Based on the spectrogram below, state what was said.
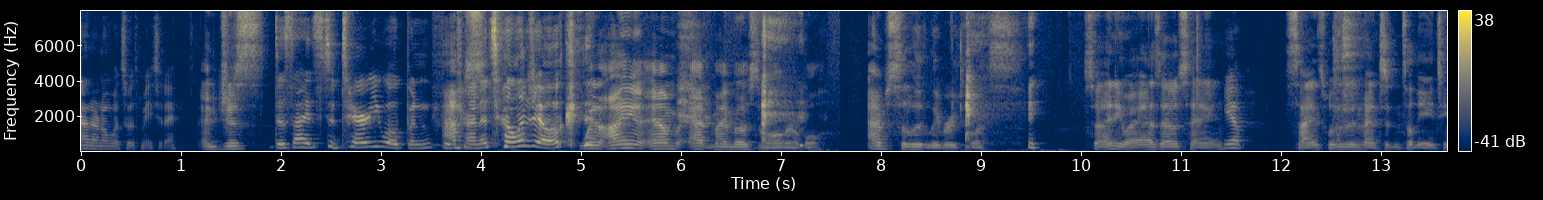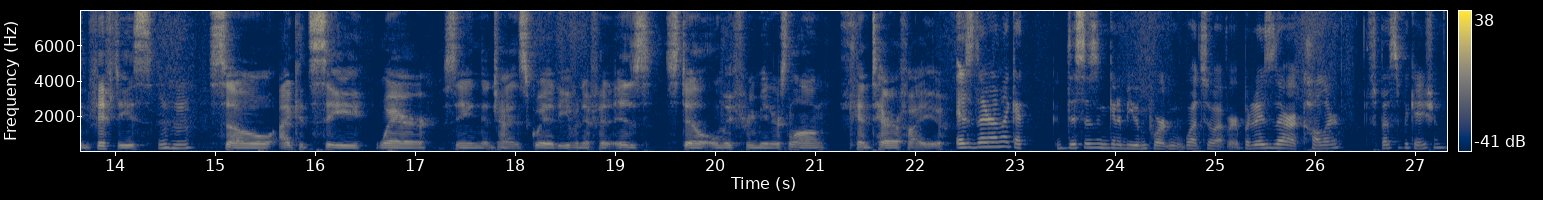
I don't know what's with me today. And just Decides to tear you open for Abs- trying to tell a joke. when I am at my most vulnerable, absolutely ruthless. So, anyway, as I was saying, Yep. Science wasn't invented until the 1850s. Mm-hmm. So I could see where seeing a giant squid, even if it is still only three meters long, can terrify you. Is there like a this isn't going to be important whatsoever, but is there a color specification?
